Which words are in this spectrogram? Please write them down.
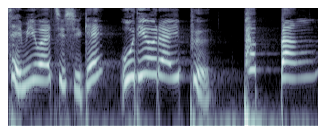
재미와 지식의 오디오 라이프 팝빵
